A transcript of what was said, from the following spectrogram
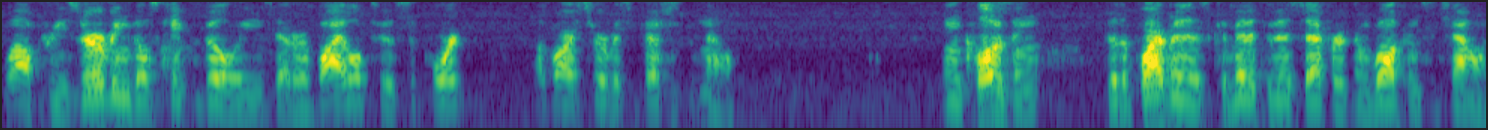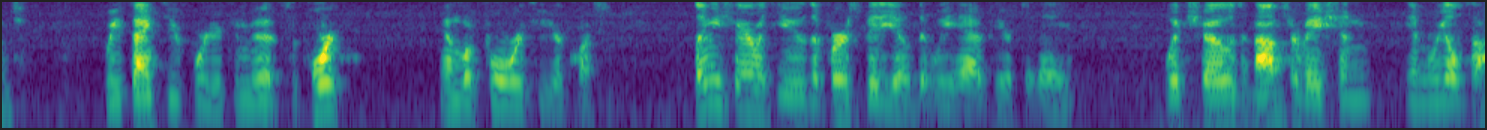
while preserving those capabilities that are vital to the support of our service personnel. In closing, the department is committed to this effort and welcomes the challenge. We thank you for your committed support and look forward to your questions. Let me share with you the first video that we have here today, which shows an observation in real time.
